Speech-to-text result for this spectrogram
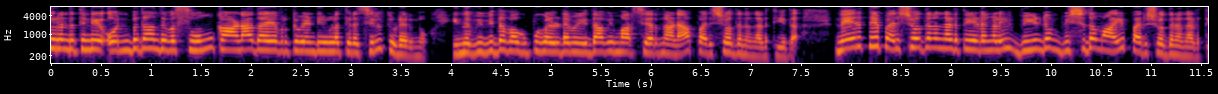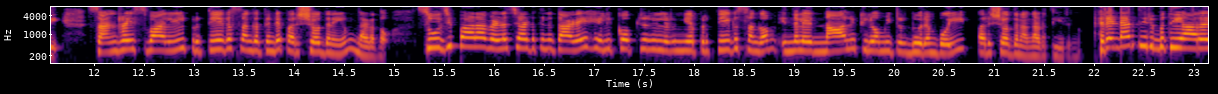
ദുരന്തത്തിന്റെ ഒൻപതാം ദിവസവും കാണാതായവർക്ക് വേണ്ടിയുള്ള തിരച്ചിൽ തുടരുന്നു. ഇന്ന് വിവിധ വകുപ്പുകളുടെ മേധാവിമാർ ചേർന്നാണ് പരിശോധന നടത്തിയത്. നേരത്തെ പരിശോധന നടത്തിയിടങ്ങളിൽ വീണ്ടും വിശദമായി പരിശോധന നടത്തി. സൺറൈസ് വാലിയിൽ പ്രത്യേക സംഘത്തിന്റെ പരിശോധനയും നടന്നു. സൂചിപ്പാറ വെള്ളച്ചാട്ടത്തിന് താഴെ ഹെലികോപ്റ്ററിൽ ഇറങ്ങിയ പ്രത്യേക സംഘം ഇന്നലെ നാല് കിലോമീറ്റർ ദൂരം പോയി പരിശോധന നടത്തിയിരുന്നു. രണ്ടായിരത്തി ഇരുപത്തിയാറ്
